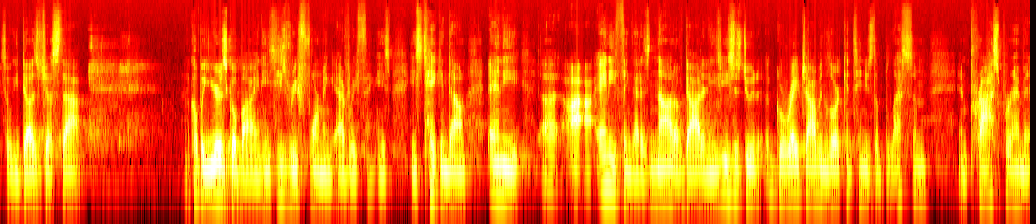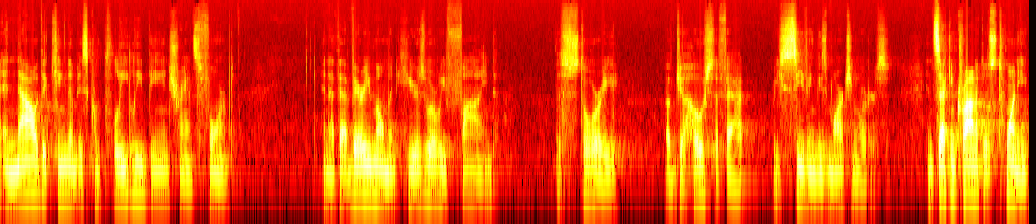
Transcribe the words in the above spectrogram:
So he does just that. A couple years go by, and he's, he's reforming everything. He's, he's taking down any, uh, anything that is not of God, and he's, he's just doing a great job, and the Lord continues to bless him and prosper him. And, and now the kingdom is completely being transformed. And at that very moment, here's where we find the story of Jehoshaphat receiving these marching orders. In Second Chronicles 20,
